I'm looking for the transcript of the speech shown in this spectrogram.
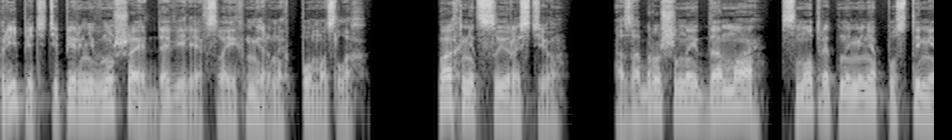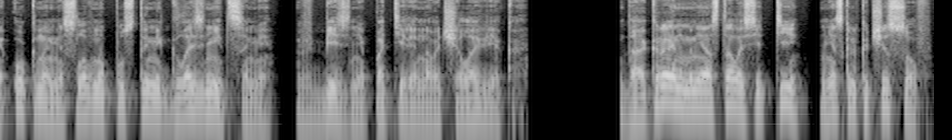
Припять теперь не внушает доверия в своих мирных помыслах. Пахнет сыростью, а заброшенные дома смотрят на меня пустыми окнами, словно пустыми глазницами в бездне потерянного человека. До окраин мне осталось идти несколько часов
